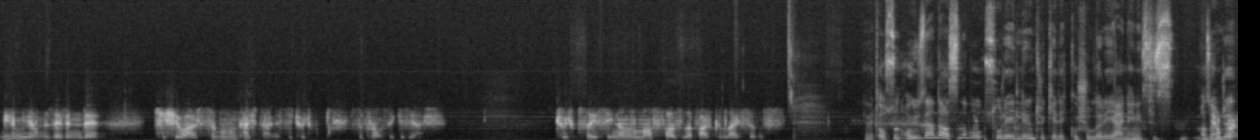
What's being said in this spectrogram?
1 milyon üzerinde kişi varsa bunun kaç tanesi çocuktur? 0-18 yaş. Çocuk sayısı inanılmaz fazla farkındaysanız. Evet olsun. O yüzden de aslında bu Suriyelilerin Türkiye'deki koşulları yani hani siz az önce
